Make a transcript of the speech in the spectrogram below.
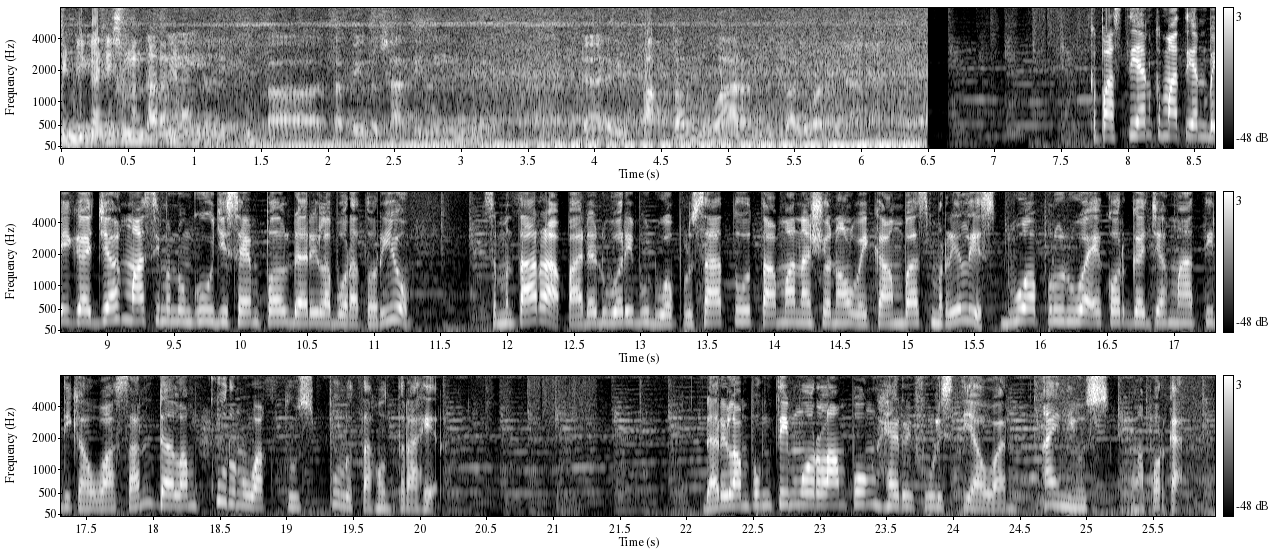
Indikasi sementaranya tapi, uh, tapi untuk saat ini dari faktor luar, luka luar tidak ada. Kepastian kematian bayi gajah masih menunggu uji sampel dari laboratorium. Sementara pada 2021 Taman Nasional Wekambas merilis 22 ekor gajah mati di kawasan dalam kurun waktu 10 tahun terakhir. Dari Lampung Timur, Lampung, Heri Fulistiawan, iNews melaporkan.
